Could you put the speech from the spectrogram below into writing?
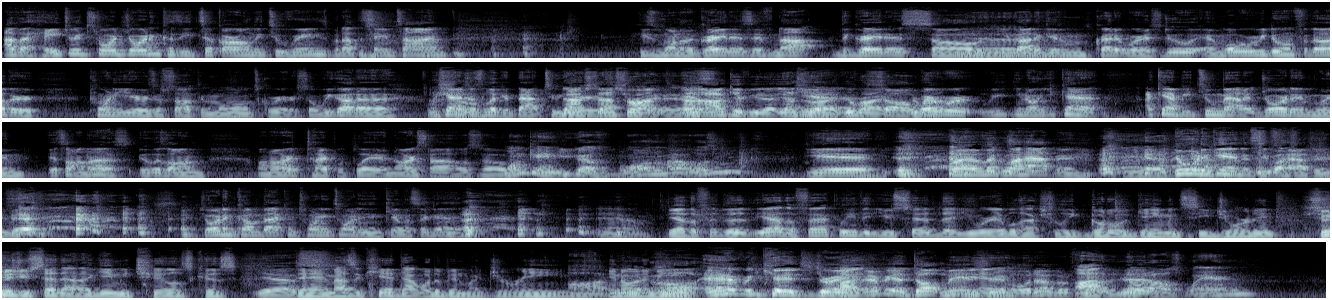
I have a hatred towards Jordan because he took our only two rings, but at the same time. He's one of the greatest, if not the greatest. So Yeah. you got to give him credit where it's due. And what were we doing for the other twenty years of Stockton and Malone's career? So we gotta, we That's can't true. just look at that two That's years. that's right. Yeah. I'll give you that. That's right. You're right. So You're where right. we're, we, you know, you can't, I can't be too mad at Jordan when it's on us. It was on, on our type of play and our style. So One game you guys were blowing them out, wasn't you? Yeah, but look what happened. Do it again and see what happens. Jordan come back in 2020 and kill us again. Damn. Yeah, the, the yeah the fact Lee that you said that you were able to actually go to a game and see Jordan. As soon as you said that, that gave me chills because Yes. damn, as a kid that would have been my dream. Oh, you know what I mean? Oh, every kid's dream, I- every adult man's Yeah. dream, or whatever. The I- fuck. You wanna know what. I was wearing?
